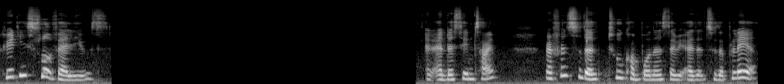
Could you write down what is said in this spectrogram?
create these float values. And at the same time, reference to the two components that we added to the player.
